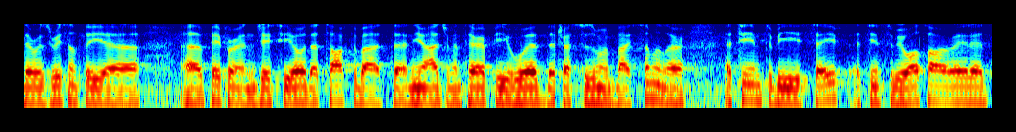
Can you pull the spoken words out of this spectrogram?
There was recently a, a, paper in JCO that talked about uh, neoadjuvant therapy with the trastuzumab biosimilar. It seemed to be safe, it seems to be well tolerated,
